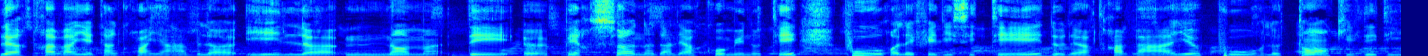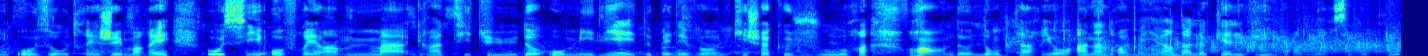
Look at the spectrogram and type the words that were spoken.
Leur travail est incroyable. Ils nomment des personnes dans leur communauté pour les féliciter de leur travail, pour le temps qu'ils dédient aux autres. Et j'aimerais aussi offrir ma gratitude aux milliers de bénévoles qui chaque jour rendent l'Ontario un endroit meilleur dans lequel vivre. Merci beaucoup.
